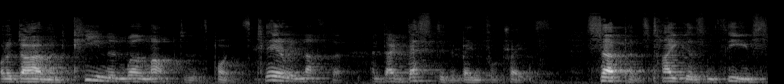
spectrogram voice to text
on a diamond keen and well marked in its points, clear in lustre, and divested of baneful traits. Serpents, tigers, and thieves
